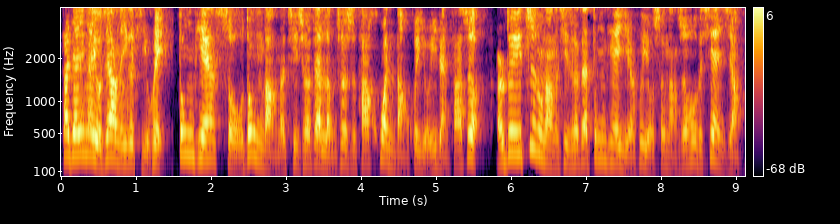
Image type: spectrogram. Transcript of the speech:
大家应该有这样的一个体会：冬天手动挡的汽车在冷车时，它换挡会有一点发射；而对于制动挡的汽车，在冬天也会有升档之后的现象。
